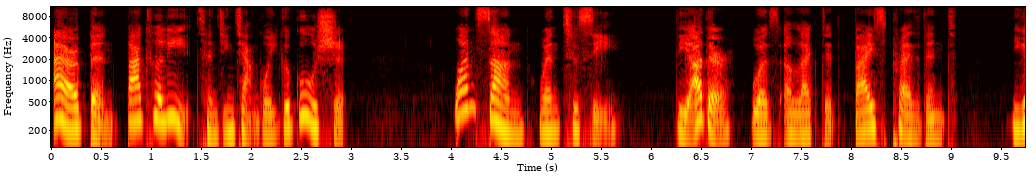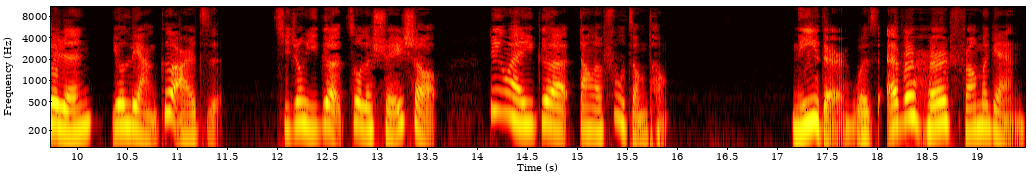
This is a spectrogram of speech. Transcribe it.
艾尔本·巴克利曾经讲过一个故事。One son went to sea. The other was elected vice president. 一个人有两个儿子，其中一个做了水手，另外一个当了副总统。Neither was ever heard from again.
